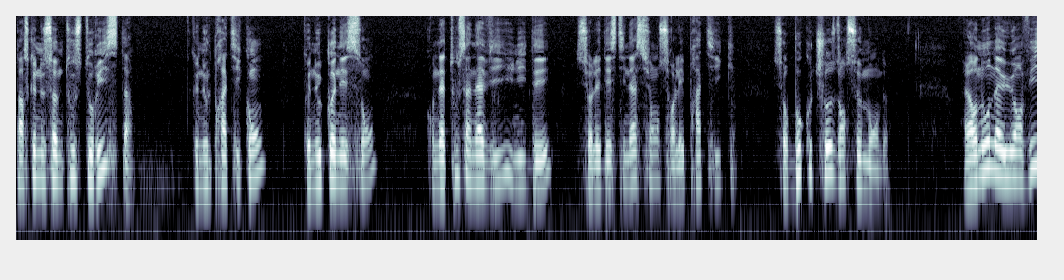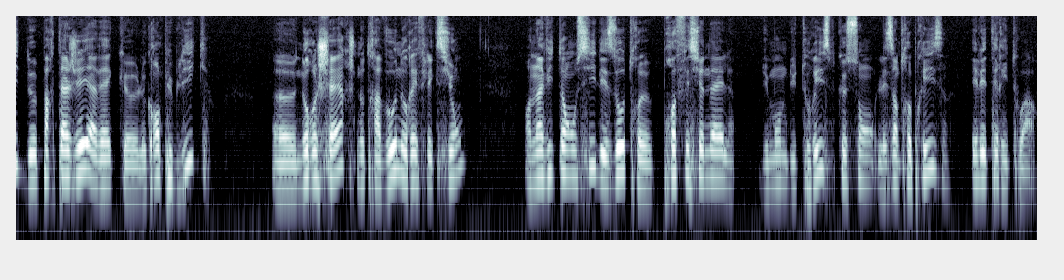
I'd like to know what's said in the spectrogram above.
Parce que nous sommes tous touristes, que nous le pratiquons, que nous connaissons, qu'on a tous un avis, une idée sur les destinations, sur les pratiques, sur beaucoup de choses dans ce monde. Alors nous, on a eu envie de partager avec euh, le grand public euh, nos recherches, nos travaux, nos réflexions, en invitant aussi les autres professionnels du monde du tourisme, que sont les entreprises et les territoires.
